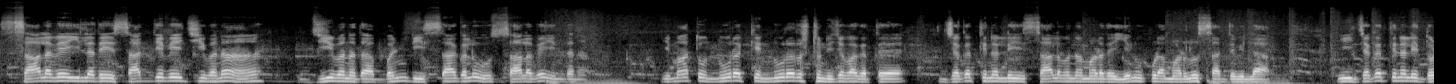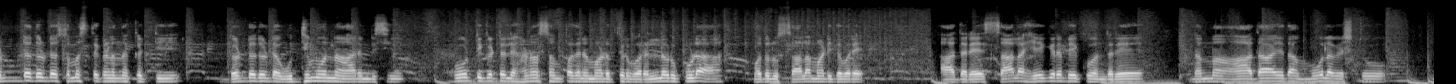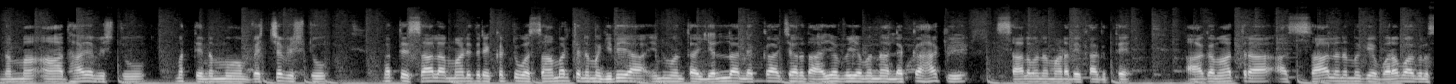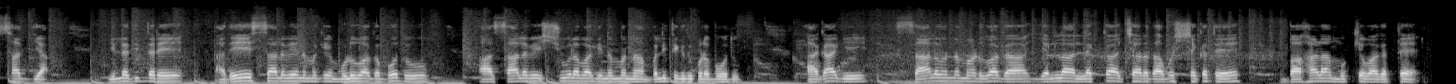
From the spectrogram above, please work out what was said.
ಸಾಲವೇ ಇಲ್ಲದೆ ಸಾಧ್ಯವೇ ಜೀವನ, ಜೀವನದ ಬಂಡಿ ಸಾಗಲು ಸಾಲವೇ ಇಂಧನ. ಈ ಮಾತು ನೂರಕ್ಕೆ ನೂರರಷ್ಟು ನಿಜವಾಗತ್ತೆ. ಜಗತ್ತಿನಲ್ಲಿ ಸಾಲವನ್ನು ಮಾಡದೆ ಏನೂ ಕೂಡ ಮಾಡಲು ಸಾಧ್ಯವಿಲ್ಲ. ಈ ಜಗತ್ತಿನಲ್ಲಿ ದೊಡ್ಡ ದೊಡ್ಡ ಸಂಸ್ಥೆಗಳನ್ನು ಕಟ್ಟಿ, ದೊಡ್ಡ ದೊಡ್ಡ ಉದ್ಯಮವನ್ನು ಆರಂಭಿಸಿ, ಕೋಟಿಗಟ್ಟಲೆ ಹಣ ಸಂಪಾದನೆ ಮಾಡುತ್ತಿರುವವರೆಲ್ಲರೂ ಕೂಡ ಮೊದಲು ಸಾಲ ಮಾಡಿದವರೇ. ಆದರೆ ಸಾಲ ಹೇಗಿರಬೇಕು ಅಂದರೆ, ನಮ್ಮ ಆದಾಯದ ಮೂಲವೆಷ್ಟು ನಮ್ಮ ಆದಾಯವೆಷ್ಟು, ಮತ್ತು ನಮ್ಮ ವೆಚ್ಚವೆಷ್ಟು, ಮತ್ತು ಸಾಲ ಮಾಡಿದರೆ ಕಟ್ಟುವ ಸಾಮರ್ಥ್ಯ ನಮಗಿದೆಯಾ ಎನ್ನುವಂಥ ಎಲ್ಲ ಲೆಕ್ಕಾಚಾರದ ಆಯವ್ಯಯವನ್ನು ಲೆಕ್ಕ ಹಾಕಿ ಸಾಲವನ್ನು ಮಾಡಬೇಕಾಗುತ್ತೆ. ಆಗ ಮಾತ್ರ ಆ ಸಾಲ ನಮಗೆ ವರವಾಗಲು ಸಾಧ್ಯ. ಇಲ್ಲದಿದ್ದರೆ ಅದೇ ಸಾಲವೇ ನಮಗೆ ಮುಳುವಾಗಬಹುದು. ಆ ಸಾಲವೇ ಶೂಲವಾಗಿ ನಮ್ಮನ್ನು ಬಲಿ ತೆಗೆದುಕೊಡಬಹುದು. ಹಾಗಾಗಿ ಸಾಲವನ್ನು ಮಾಡುವಾಗ ಎಲ್ಲ ಲೆಕ್ಕಾಚಾರದ ಅವಶ್ಯಕತೆ ಬಹಳ ಮುಖ್ಯವಾಗತ್ತೆ.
